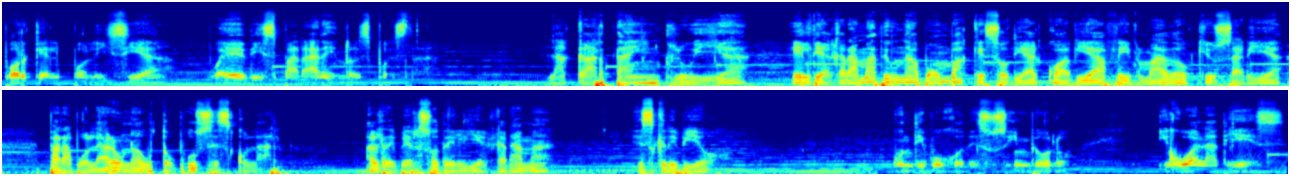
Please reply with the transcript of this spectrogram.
porque el policía puede disparar en respuesta. La carta incluía el diagrama de una bomba que Zodiaco había afirmado que usaría para volar un autobús escolar. Al reverso del diagrama escribió un dibujo de su símbolo igual a 10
